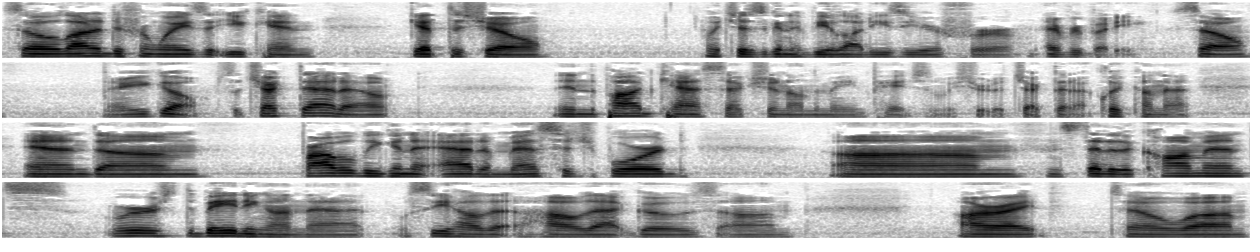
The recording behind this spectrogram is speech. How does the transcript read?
So a lot of different ways that you can get the show, which is going to be a lot easier for everybody. So there you go. So check that out in the podcast section on the main page. So be sure to check that out. Click on that, and um, probably going to add a message board um, instead of the comments. We're debating on that. We'll see how that how that goes. Um, all right. So um,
